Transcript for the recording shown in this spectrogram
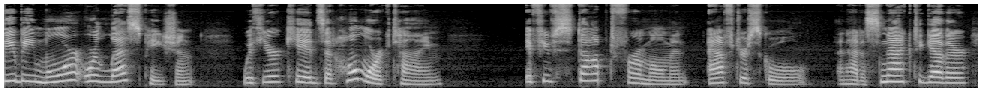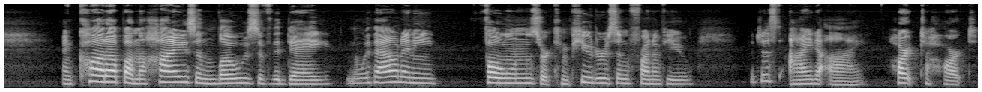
you be more or less patient with your kids at homework time if you've stopped for a moment after school and had a snack together and caught up on the highs and lows of the day without any phones or computers in front of you, but just eye to eye, heart to heart?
